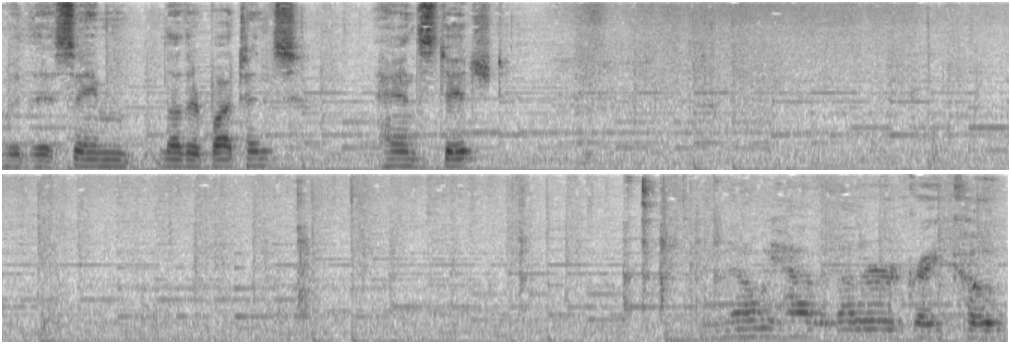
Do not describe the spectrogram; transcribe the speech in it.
with the same leather buttons, hand stitched. Another great coat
